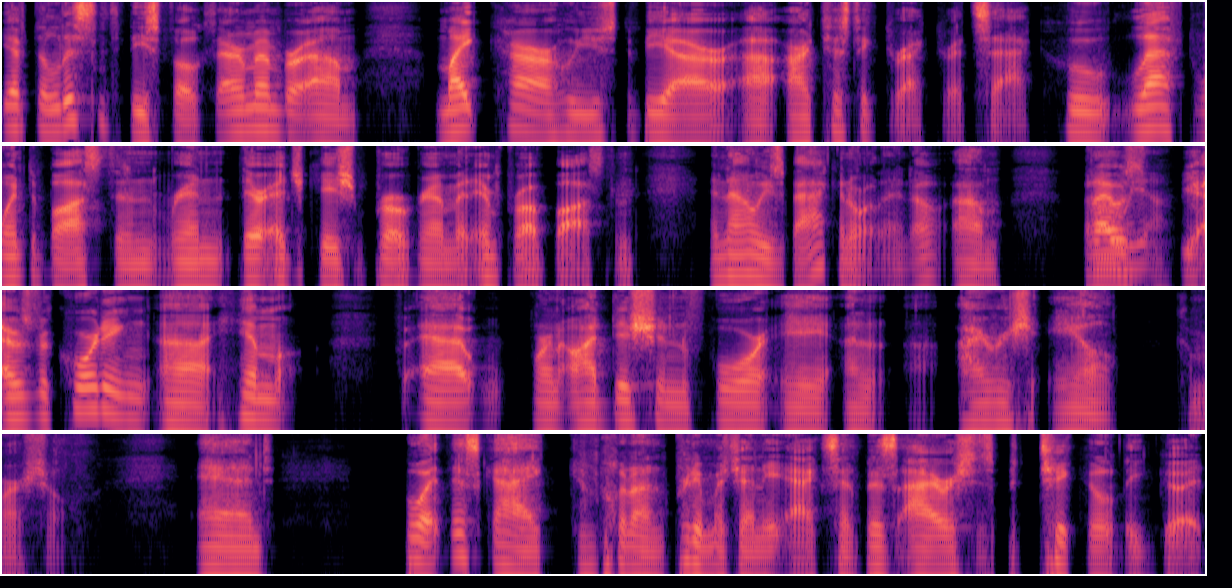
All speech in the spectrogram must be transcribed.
you have to listen to these folks. I remember um, Mike Carr, who used to be our uh, artistic director at SAK, who left, went to Boston, ran their education program at Improv Boston, and now he's back in Orlando. Um, but I Oh, was yeah. I was recording uh, him uh, for an audition for a an Irish ale commercial, and boy, this guy can put on pretty much any accent, but his Irish is particularly good.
